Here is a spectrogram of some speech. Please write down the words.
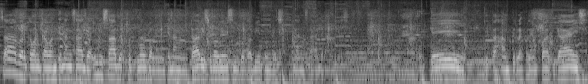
sabar kawan-kawan tenang saja. Ini sabar top global ini tenang dari Sulawesi kota Bitung guys. Tenang saja guys. Oke kita hampir level 4 guys.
